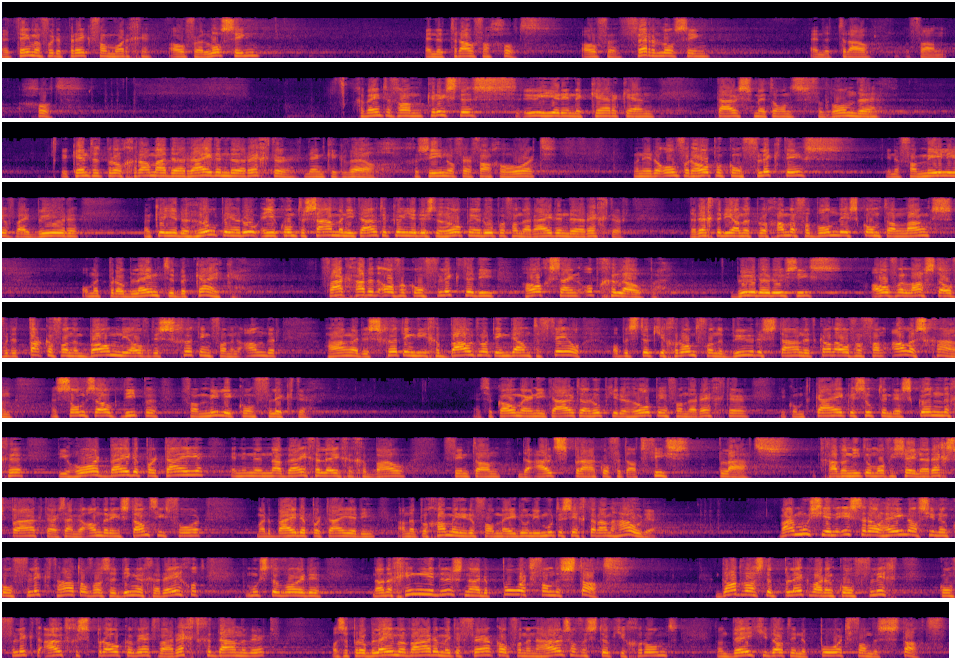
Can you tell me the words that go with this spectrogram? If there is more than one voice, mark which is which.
Speaker 1: Het thema voor de preek van morgen over lossing en de trouw van God. Over verlossing en de trouw van God. Gemeente van Christus, u hier in de kerk en thuis met ons verbonden. U kent het programma De Rijdende Rechter, denk ik wel. Gezien of ervan gehoord. Wanneer er onverhopen conflict is, in een familie of bij buren, dan kun je de hulp inroepen, en je komt er samen niet uit, dan kun je dus de hulp inroepen van de rijdende rechter. De rechter die aan het programma verbonden is, komt dan langs om het probleem te bekijken. Vaak gaat het over conflicten die hoog zijn opgelopen. Burenruzies, overlast over de takken van een boom die over de schutting van een ander hangen. De schutting die gebouwd wordt in dan te veel op het stukje grond van de buren staan. Het kan over van alles gaan. En soms ook diepe familieconflicten. En ze komen er niet uit, dan roep je de hulp in van de rechter. Die komt kijken, zoekt een deskundige. Die hoort beide partijen. En in een nabijgelegen gebouw vindt dan de uitspraak of het advies plaats. Het gaat dan niet om officiële rechtspraak, daar zijn weer andere instanties voor. Maar de beide partijen die aan het programma in ieder geval meedoen, die moeten zich eraan houden. Waar moest je in Israël heen als je een conflict had of als er dingen geregeld moesten worden? Nou, dan ging je dus naar de poort van de stad. Dat was de plek waar een conflict, conflict uitgesproken werd, waar recht gedaan werd. Als er problemen waren met de verkoop van een huis of een stukje grond, dan deed je dat in de poort van de stad.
